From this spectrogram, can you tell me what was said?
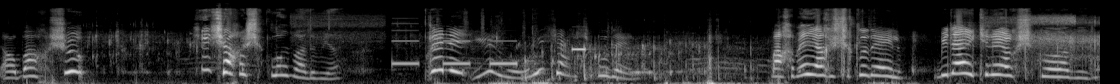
Ya bak şu hiç yakışıklı olmadım ya. Beni yüzüm hiç yakışıklı değilim. Bak ben yakışıklı değilim. Bir daha ikine yakışıklı olabilirim.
